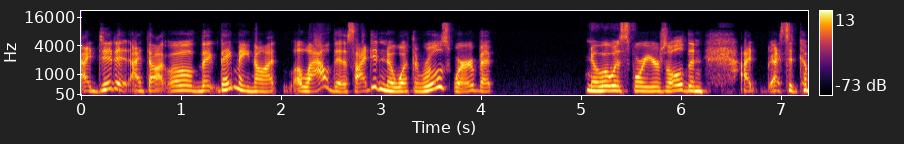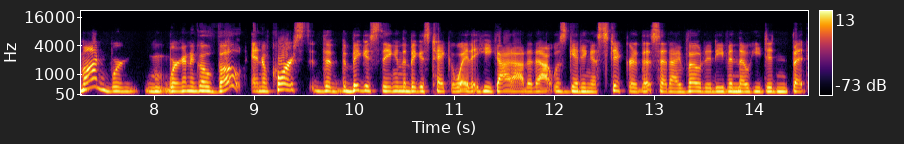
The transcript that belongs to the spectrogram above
I did it, I thought, oh, they, they may not allow this. I didn't know what the rules were, but Noah was four years old, and I, I said, "Come on, we're we're going to go vote." And of course, the the biggest thing and the biggest takeaway that he got out of that was getting a sticker that said "I voted," even though he didn't. But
